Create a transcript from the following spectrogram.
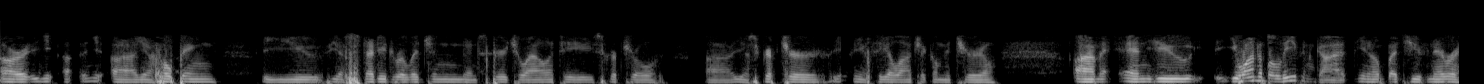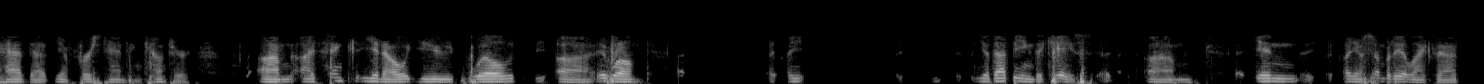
are uh, uh, you know hoping you've you know studied religion and spirituality, scriptural uh, you know scripture, you know theological material, um, and you you want to believe in God, you know, but you've never had that you know firsthand encounter. Um, I think you know you will uh, it will you know, that being the case, um, in you know somebody like that,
